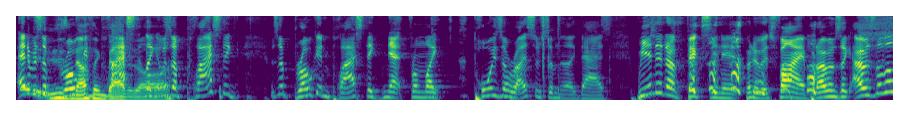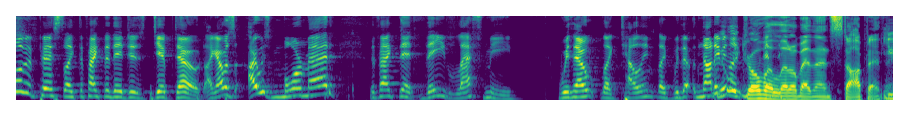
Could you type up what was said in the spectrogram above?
and it was a It was broken nothing bad at plastic. Like it was a plastic. It was a broken plastic net from like Toys R Us or something like that. We ended up fixing it, but it was fine. But I was like, I was a little bit pissed, like the fact that they just dipped out. Like I was, I was more mad the fact that they left me without like telling, like without not even only like drove a little bit and then stopped. I think. You,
